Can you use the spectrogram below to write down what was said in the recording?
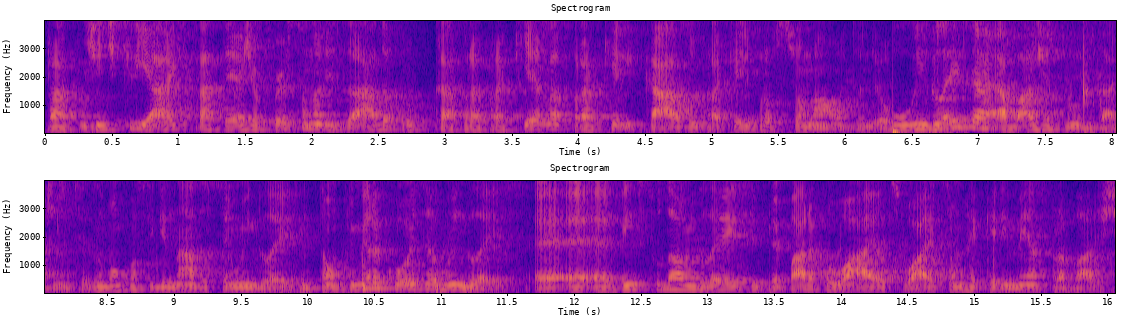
para a gente criar a estratégia personalizada para aquele caso, para aquele profissional, entendeu? O inglês é a base de tudo, tá, gente? Vocês não vão conseguir nada sem o inglês. Então, primeira coisa é o inglês. É, é, é vir estudar o inglês, se prepara para o IELTS. O IELTS é um requerimento para vários,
